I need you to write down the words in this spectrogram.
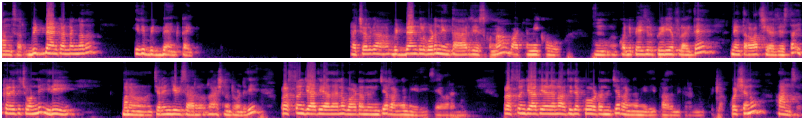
answer. Bit bank అంటాం కదా ఇది బిడ్ బ్యాంక్ టైప్. యాక్చువల్గా బిడ్ బ్యాంకులు కూడా నేను తయారు చేసుకున్నా వాటిని మీకు కొన్ని పేజీలు పీడిఎఫ్లో అయితే నేను తర్వాత షేర్ చేస్తాను ఇక్కడైతే చూడండి ఇది మన చిరంజీవి సార్ రాసినటువంటిది. ప్రస్తుతం జాతీయ ఆదాయంలో వాటా అందించే రంగం ఏది? సేవా రంగం. ప్రస్తుతం జాతీయ ఆదాయంలో అతి తక్కువ వాటా అందించే రంగం ఏది? ప్రాథమిక రంగం. ఇట్లా క్వశ్చన్ ఆన్సర్.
